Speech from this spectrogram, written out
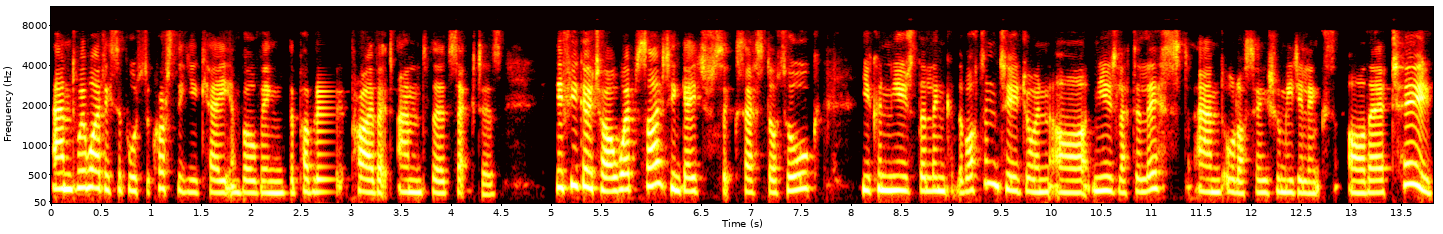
and we're widely supported across the UK involving the public, private, and third sectors. If you go to our website, engageforsuccess.org, you can use the link at the bottom to join our newsletter list, and all our social media links are there too.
